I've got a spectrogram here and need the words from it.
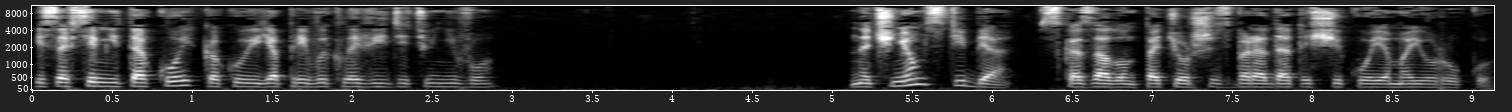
и совсем не такой, какую я привыкла видеть у него. «Начнем с тебя», — сказал он, потершись бородатой щекой о мою руку.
